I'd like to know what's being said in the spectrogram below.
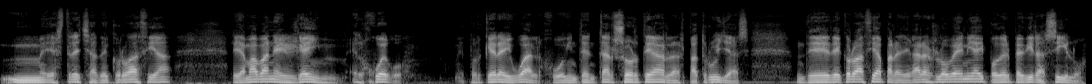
mm, estrecha de Croacia. Le llamaban el game, el juego porque era igual, intentar sortear las patrullas de, Croacia para llegar a Eslovenia y poder pedir asilo.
